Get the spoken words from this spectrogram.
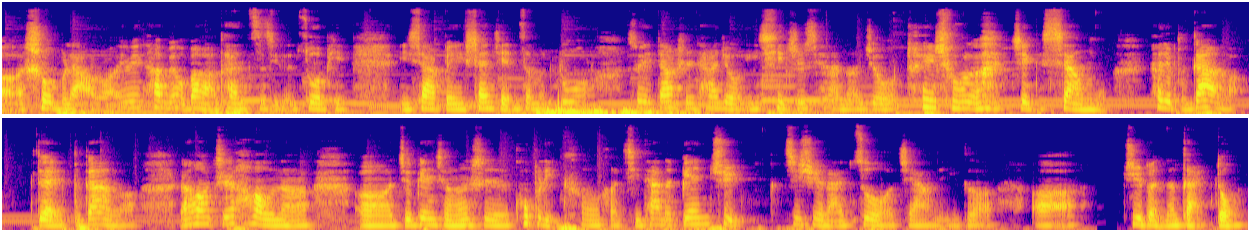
呃，受不了了，因为他没有办法看自己的作品一下被删减这么多，所以当时他就一气之下呢，就退出了 这个项目，他就不干了，对，不干了。然后之后呢，呃，就变成了是库布里克和其他的编剧继续来做这样的一个呃剧本的改动。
